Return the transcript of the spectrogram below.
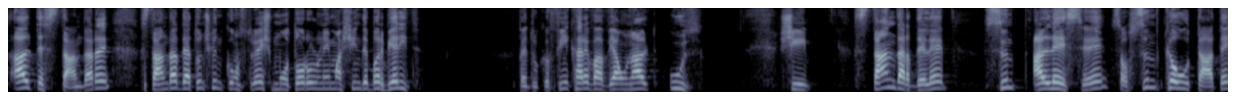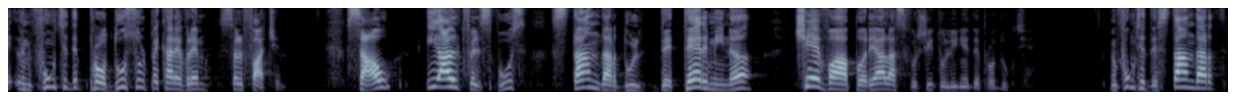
alte standarde, standarde atunci când construiești motorul unei mașini de bărbierit. Pentru că fiecare va avea un alt uz. Și standardele sunt alese sau sunt căutate în funcție de produsul pe care vrem să-l facem. Sau, e altfel spus, standardul determină ce va apărea la sfârșitul liniei de producție. În funcție de standard,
